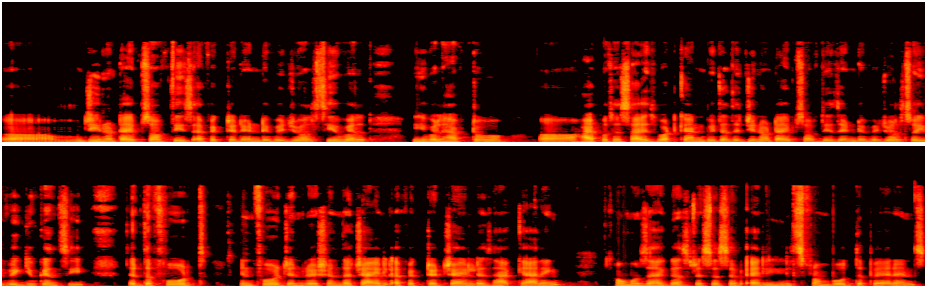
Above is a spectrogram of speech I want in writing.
um, genotypes of these affected individuals you will you will have to uh, hypothesize what can be the, the, genotypes of these individuals. So you, you can see that the fourth in fourth generation the child affected child is carrying homozygous recessive alleles from both the parents.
